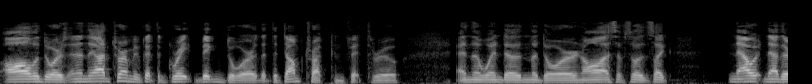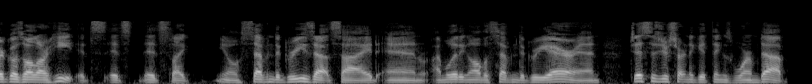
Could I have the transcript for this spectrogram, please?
all the doors, and in the auditorium we've got the great big door that the dump truck can fit through, and the window and the door and all that stuff. So it's like now now there goes all our heat. It's it's it's like you know seven degrees outside, and I'm letting all the seven degree air in just as you're starting to get things warmed up.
